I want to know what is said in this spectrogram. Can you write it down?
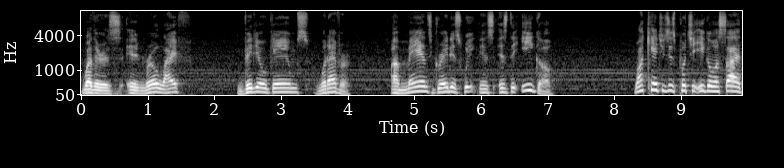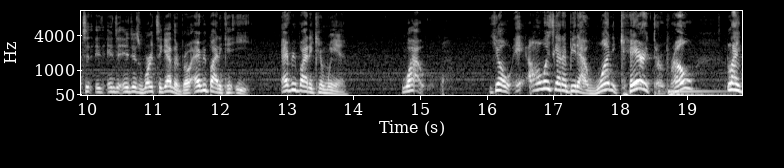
whether it's in real life, video games, whatever, a man's greatest weakness is the ego. Why can't you just put your ego aside to, and, and just work together, bro? Everybody can eat, everybody can win. Why? Yo, it always got to be that one character, bro. Like,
